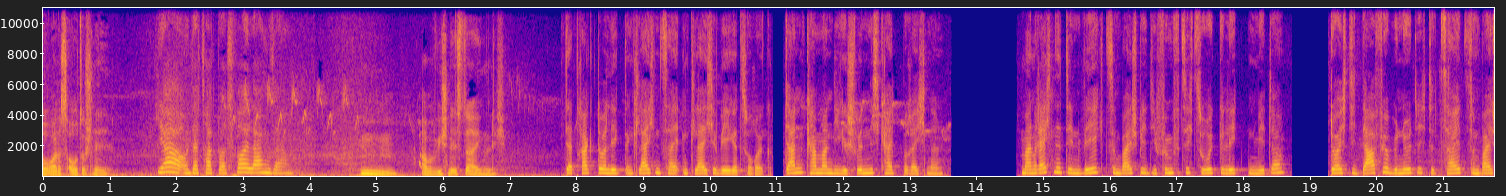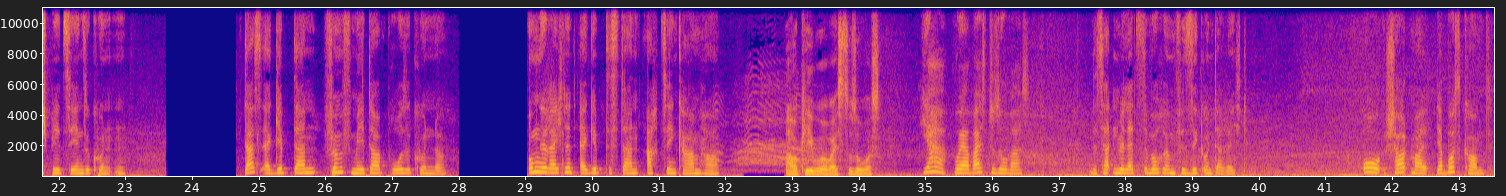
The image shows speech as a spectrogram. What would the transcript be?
Oh, war das Auto schnell. Ja, und der Traktor ist voll langsam. Hm, aber wie schnell ist er eigentlich? Der Traktor legt in gleichen Zeiten gleiche Wege zurück. Dann kann man die Geschwindigkeit berechnen. Man rechnet den Weg, zum Beispiel die 50 zurückgelegten Meter, durch die dafür benötigte Zeit, zum Beispiel 10 Sekunden. Das ergibt dann 5 Meter pro Sekunde. Umgerechnet ergibt es dann 18 km/h. Ah, okay, woher weißt du sowas? Ja, woher weißt du sowas? Das hatten wir letzte Woche im Physikunterricht. Oh, schaut mal, der Bus kommt.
